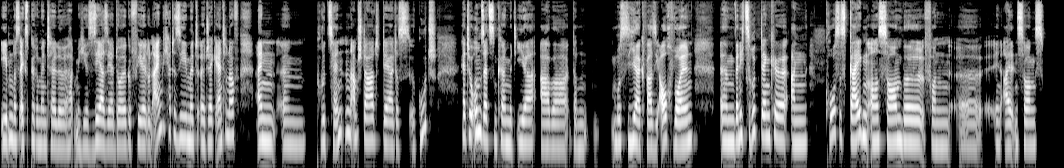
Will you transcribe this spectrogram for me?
eben das Experimentelle hat mir hier sehr, sehr doll gefehlt. Und eigentlich hatte sie mit äh, Jack Antonoff einen ähm, Produzenten am Start, der das gut hätte umsetzen können mit ihr, aber dann muss sie ja quasi auch wollen. Ähm, wenn ich zurückdenke an großes Geigenensemble von äh, in alten Songs,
